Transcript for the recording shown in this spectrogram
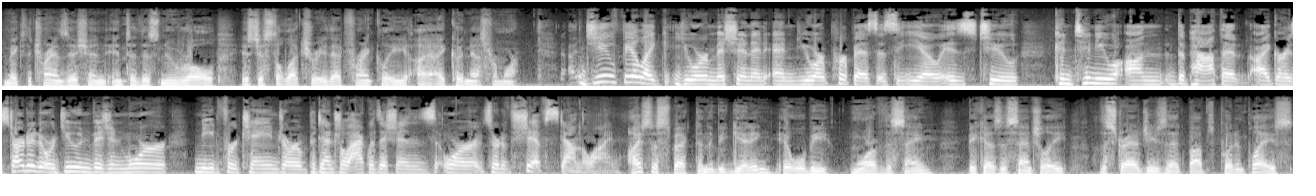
make the transition into this new role is just a luxury that, frankly, I, I couldn't ask for more. Do you feel like your mission and, and your purpose as CEO is to continue on the path that Iger has started, or do you envision more need for change or potential acquisitions or sort of shifts down the line? I suspect in the beginning it will be more of the same because essentially the strategies that Bob's put in place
